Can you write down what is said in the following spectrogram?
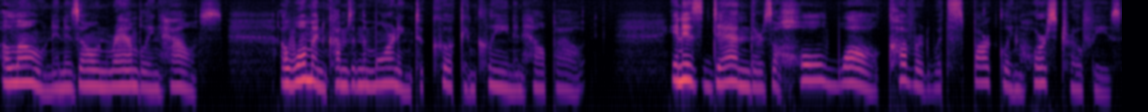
alone in his own rambling house. A woman comes in the morning to cook and clean and help out. In his den there's a whole wall covered with sparkling horse trophies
